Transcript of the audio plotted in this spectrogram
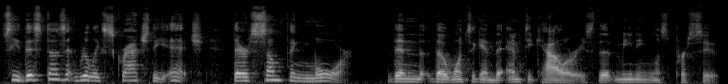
see, this doesn't really scratch the itch. There's something more than the, the once again, the empty calories, the meaningless pursuit.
